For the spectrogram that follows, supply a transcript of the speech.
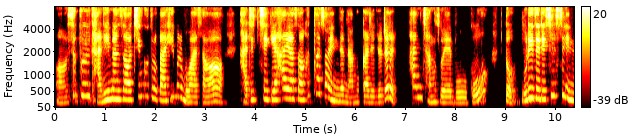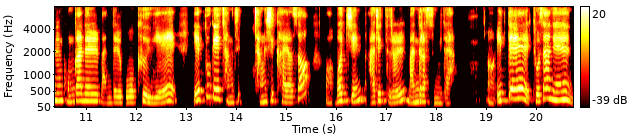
어, 숲을 다니면서 친구들과 힘을 모아서 가지치기 하여서 흩어져 있는 나뭇가지들을 한 장소에 모으고 또 우리들이 쓸수 있는 공간을 만들고 그 위에 예쁘게 장식, 장식하여서 어, 멋진 아지트를 만들었습니다. 어, 이때 교사는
